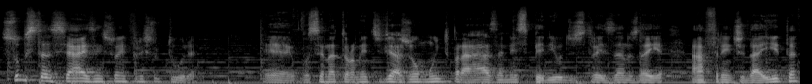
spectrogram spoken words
substanciais em sua infraestrutura. É, você naturalmente viajou muito para a Ásia nesse período de três anos aí à frente da ITA.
